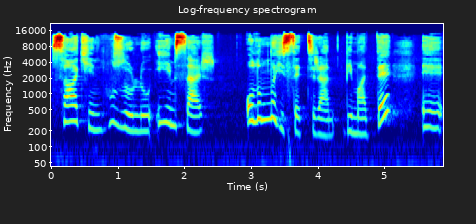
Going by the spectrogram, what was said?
sakin, huzurlu, iyimser, olumlu hissettiren bir madde. E,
